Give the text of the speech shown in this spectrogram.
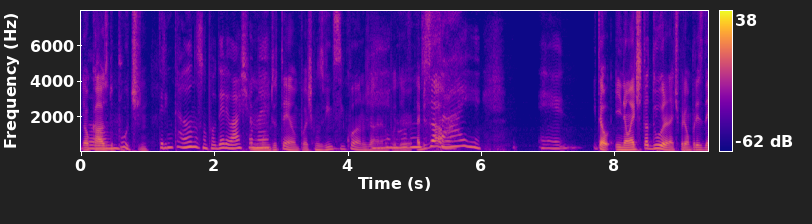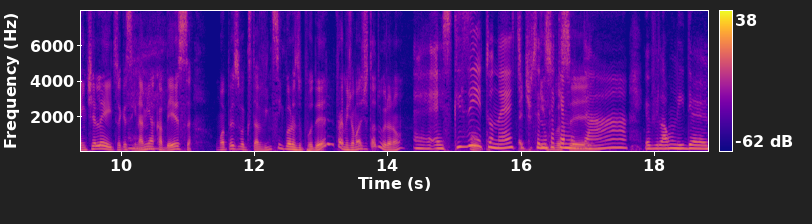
É o caso do Putin. 30 anos no poder, eu acho, É né? muito tempo, acho que uns 25 anos já né, no É, poder. é bizarro. né? Sai. É, Então, e não é ditadura, né? Tipo, ele é um presidente eleito. Só que assim, na minha cabeça, uma pessoa que está 25 anos no poder, pra mim já é uma ditadura, não? é, é esquisito, né? Tipo, você difícil nunca quer você- mudar. Eu vi lá um líder,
